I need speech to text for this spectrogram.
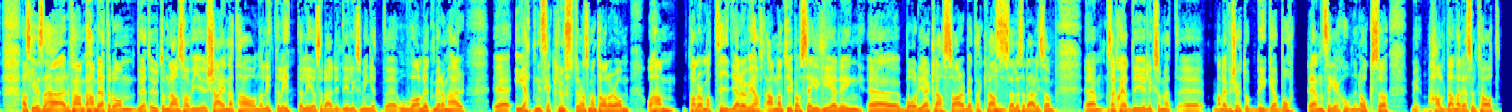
han skriver så här, för han, han berättade om, du vet, utomlands har vi ju Chinatown och Little Italy och sådär. Det, det, är liksom inget uh, ovanligt med de här uh, etniska klustren som man talar om. Och han talar om att tidigare har vi haft annan typ av segregering, uh, borgarklass och arbetarklass mm. eller sådär. Liksom. Um, sen skedde ju liksom ett, uh, man har försökt att bygga bort den segregationen också med halvdana resultat.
